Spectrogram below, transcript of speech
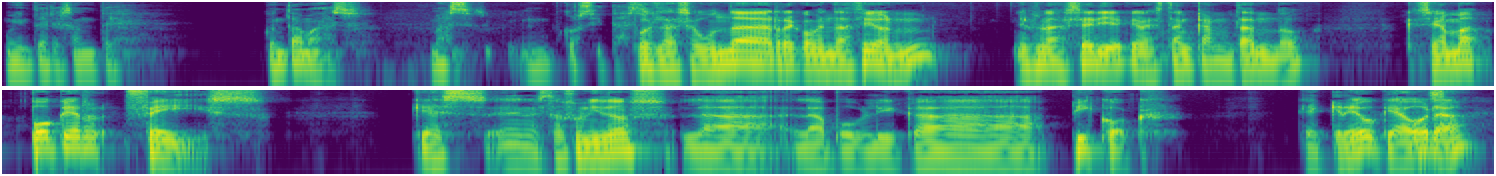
Muy interesante. Cuenta más, más cositas. Pues la segunda recomendación es una serie que me está encantando, que se llama Poker Face, que es en Estados Unidos la, publica Peacock, que creo que ahora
